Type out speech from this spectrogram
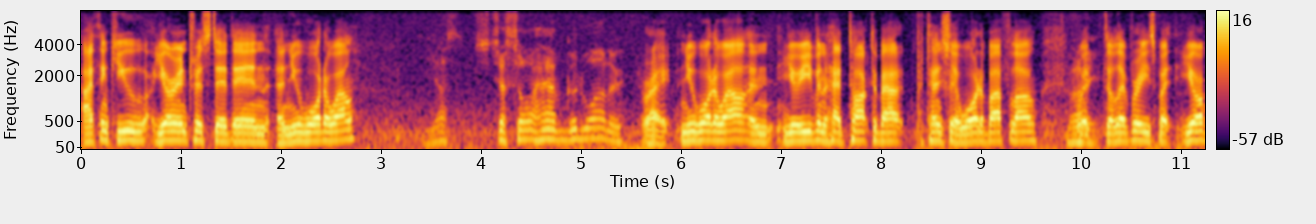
I think you you're interested in a new water well. Yes. Just so I have good water. Right, new water well, and you even had talked about potentially a water buffalo with deliveries. But your,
